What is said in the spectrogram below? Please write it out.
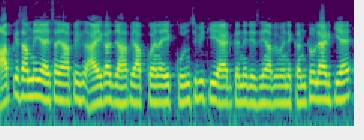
आपके सामने ये ऐसा यहाँ पे आएगा जहाँ पे आपको है ना एक कौन सी भी की ऐड करने, जैसे यहाँ पे मैंने कंट्रोल ऐड किया है।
